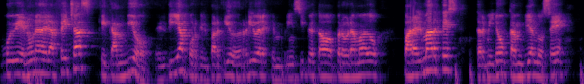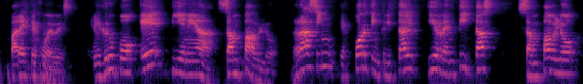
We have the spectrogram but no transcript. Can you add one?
Muy bien, una de las fechas que cambió el día porque el partido de River en principio estaba programado para el martes, terminó cambiándose para este jueves. El grupo E tiene a San Pablo, Racing, Sporting Cristal y Rentistas. San Pablo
